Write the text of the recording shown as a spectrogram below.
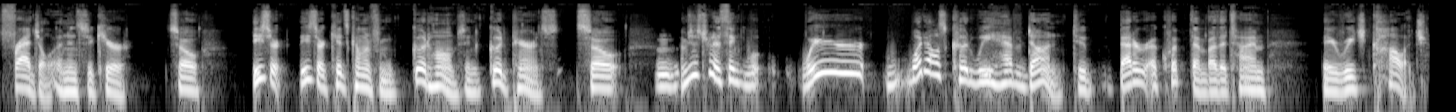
fragile and insecure. So these are these are kids coming from good homes and good parents. So mm-hmm. I'm just trying to think where what else could we have done to better equip them by the time they reach college?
